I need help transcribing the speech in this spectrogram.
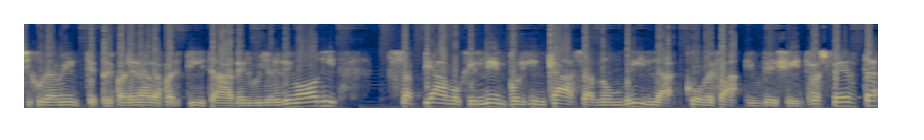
sicuramente preparerà la partita nel migliore dei modi. Sappiamo che l'Empoli in casa non brilla come fa invece in trasferta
